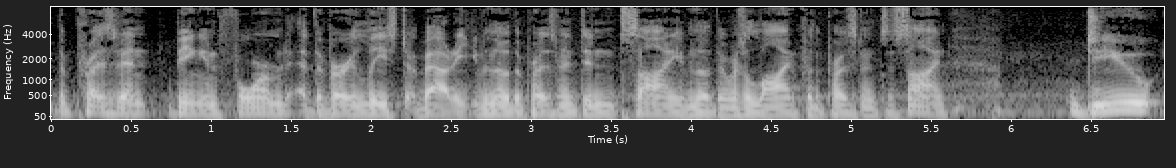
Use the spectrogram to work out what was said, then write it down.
the president being informed at the very least about it, even though the president didn't sign, even though there was a line for the president to sign. Do you,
